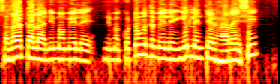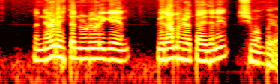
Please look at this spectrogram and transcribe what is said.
ಸದಾಕಾಲ ನಿಮ್ಮ ಮೇಲೆ, ನಿಮ್ಮ ಕುಟುಂಬದ ಮೇಲೆ ಇರಲಿ ಅಂತೇಳಿ ಹಾರೈಸಿ, ನನ್ನೆರಡು ಹಿತ ನುಡಿಗಳಿಗೆ ವಿರಾಮ ಹೇಳ್ತಾ ಇದ್ದೇನೆ. ಶಿವಂಬಯ್ಯ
